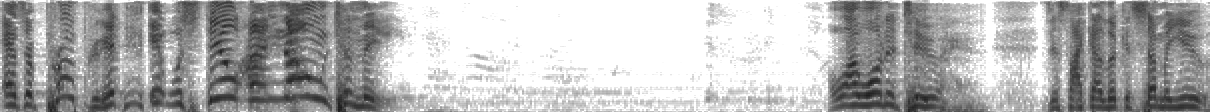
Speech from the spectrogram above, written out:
as appropriate, it was still unknown to me. Oh, I wanted to. Just like I look at some of you.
